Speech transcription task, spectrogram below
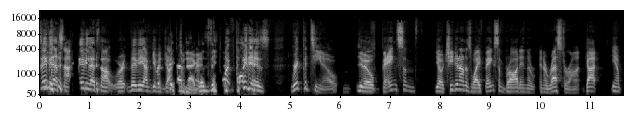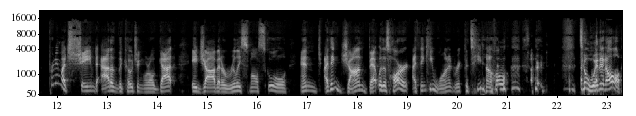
Maybe that's not. Maybe that's not worth. Maybe I'm giving John. That point, point is, Rick Pitino, you know, banged some, you know, cheated on his wife, banged some broad in the in a restaurant, got you know pretty much shamed out of the coaching world, got a job at a really small school. And I think John bet with his heart. I think he wanted Rick Pitino to win it all.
